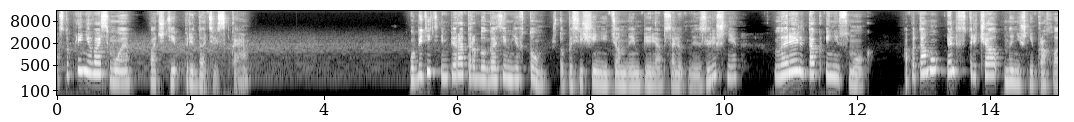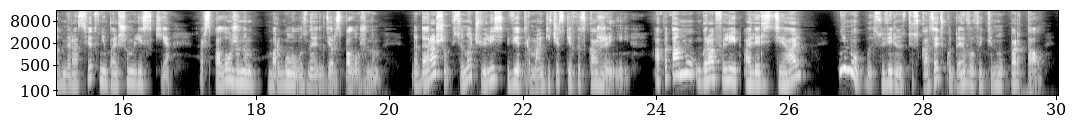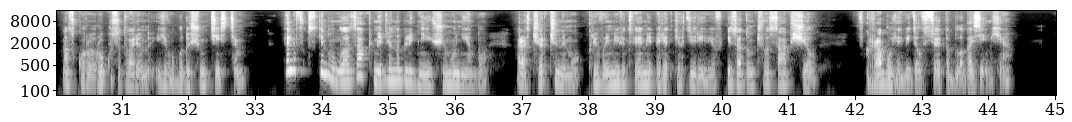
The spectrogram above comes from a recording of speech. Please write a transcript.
Отступление восьмое, почти предательское. Убедить императора Благоземья в том, что посещение Темной Империи абсолютно излишнее, Лориэль так и не смог. А потому эльф встречал нынешний прохладный рассвет в небольшом леске, расположенном, Баргулову знает где расположенном. Над Арашем всю ночь велись ветры магических искажений, а потому граф Ли Алерстиаль не мог бы с уверенностью сказать, куда его выкинул портал, на скорую руку сотворенный его будущим тестем. Эльф вскинул глаза к медленно бледнеющему небу, расчерченному кривыми ветвями редких деревьев, и задумчиво сообщил. «В гробу я видел все это благоземье».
